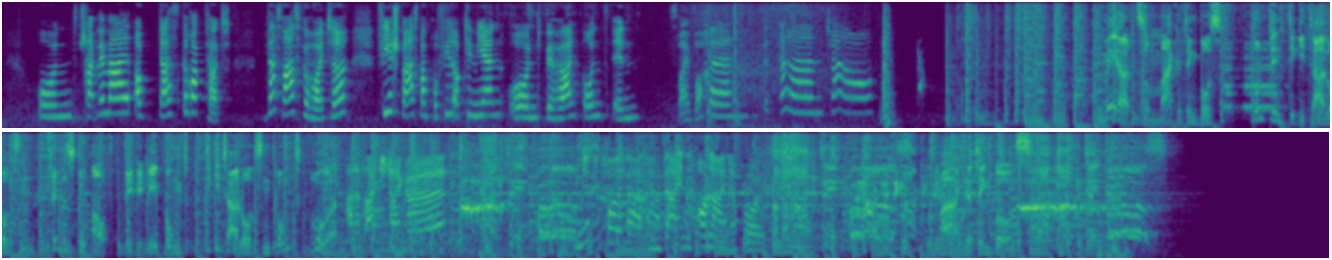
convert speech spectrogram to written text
und schreib mir mal, ob das gerockt hat. Das war's für heute. Viel Spaß beim Profil optimieren und wir hören uns in zwei Wochen. Bis dann. Ciao. Mehr zum Marketingbus und den Digitallotsen findest du auf www.digitallotsen.ruhr. Alles einsteigen. Mit Vollgas in deinen Online-Erfolg. Marketingbus.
